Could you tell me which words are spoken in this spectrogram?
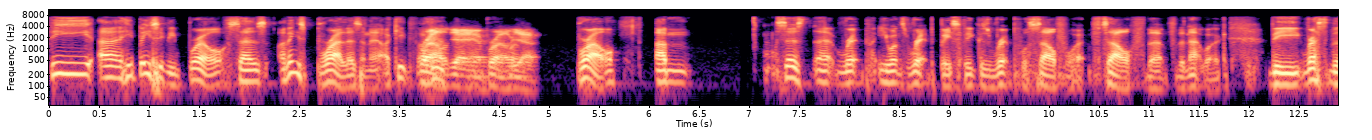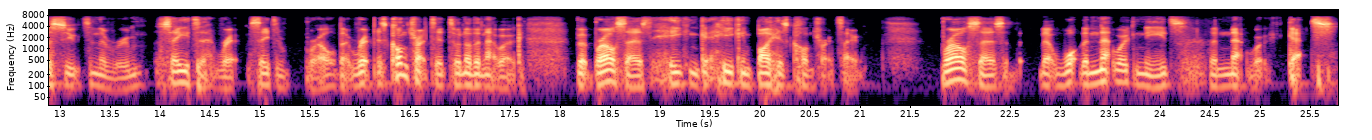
the uh, he basically Brill says, I think it's Brell, isn't it? I keep Brell. Yeah. Yeah. Brell. Yeah. Brell um, says that Rip he wants Rip basically because Rip will sell for it, sell for the for the network. The rest of the suits in the room say to Rip say to Brell that Rip is contracted to another network, but Brell says he can get he can buy his contract out. Brell says that what the network needs, the network gets.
